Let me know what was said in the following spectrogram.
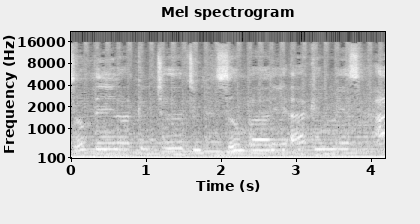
something I can turn to, somebody I can miss. I.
